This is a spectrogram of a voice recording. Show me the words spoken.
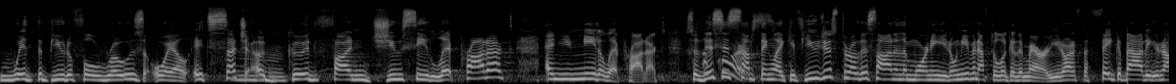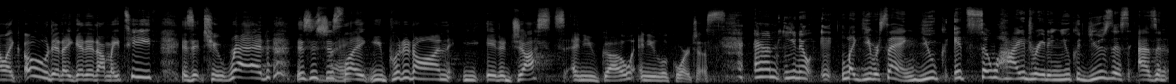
with the beautiful rose oil. It's such mm. a good, fun, juicy lip product, and you need a lip product. So this is something like if you just throw this on in the morning, you don't even have to look in the mirror. You don't have to think about it. You're not like, oh, did I get it on my teeth? Is it too red? This is just right. like, you put it on, it adjusts, and you go, and you look gorgeous. And, you know, it, like you were saying, you it's so hydrating. You could use this as an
